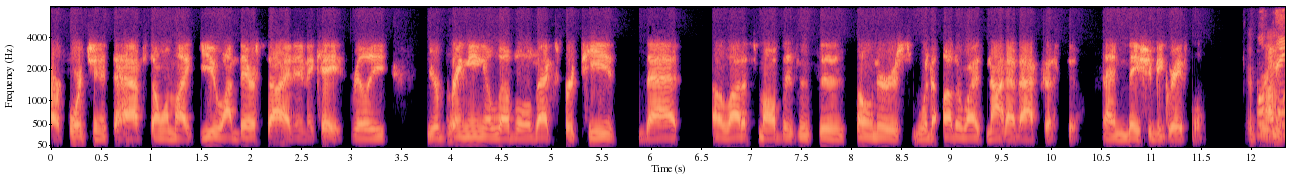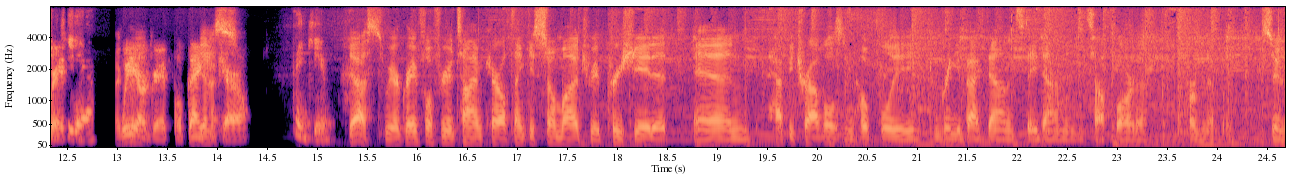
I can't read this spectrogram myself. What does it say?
are fortunate to have someone like you on their side in a case. Really, you're bringing a level of expertise that a lot of small businesses owners would otherwise not have access to, and they should be grateful. Well, I'm grateful. You. We are grateful. Thank yes. you, Carol. Thank you. Yes, we are grateful for your time, Carol. Thank you so much. We appreciate it, and happy travels. And hopefully, can bring you back down and stay down in South Florida permanently soon.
